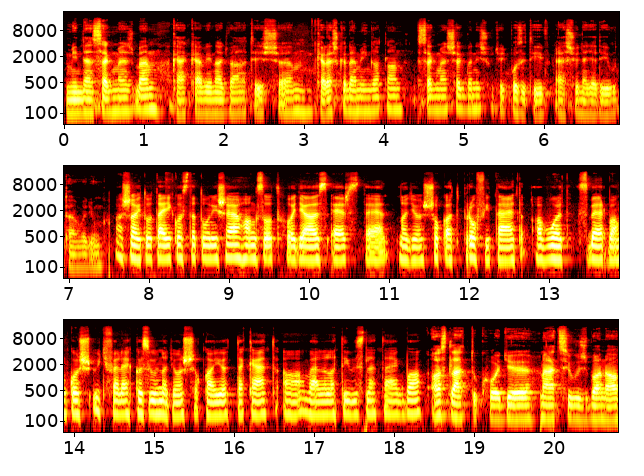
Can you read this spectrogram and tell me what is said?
Minden szegmensben, KKV nagyvállalat és eh, kereskedelmi ingatlan szegmensekben is, úgyhogy pozitív első negyed év után vagyunk. A sajtótájékoztatón is elhangzott, hogy az Erste nagyon sokat profitált, a volt Sberbankos ügyfelek közül nagyon sokan jöttek át a vállalati üzletákba. Azt láttuk, hogy márciusban a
